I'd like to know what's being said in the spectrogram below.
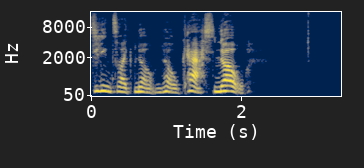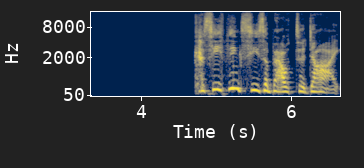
Dean's like, no, no, Cass, no. Because he thinks he's about to die.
